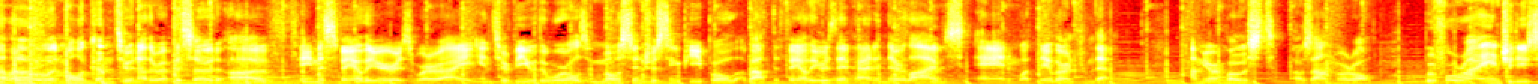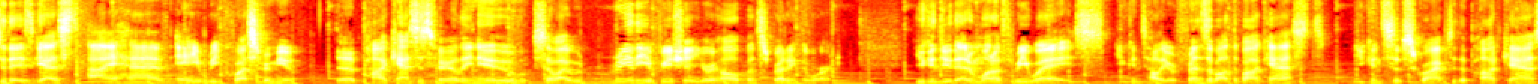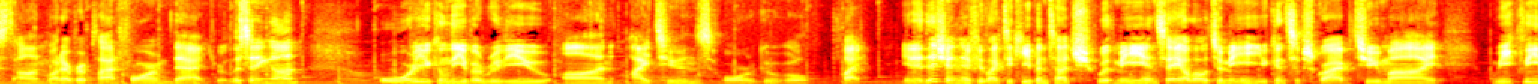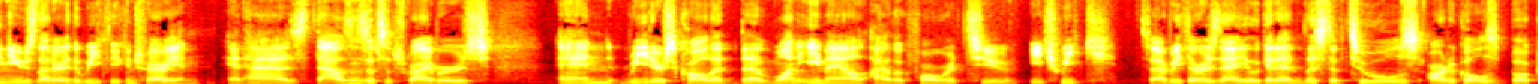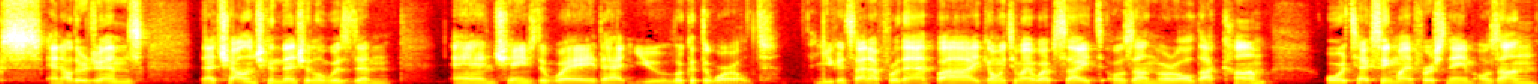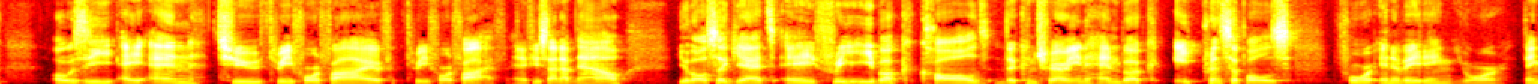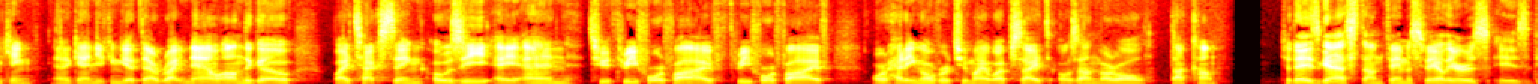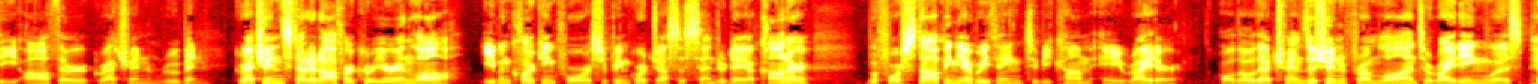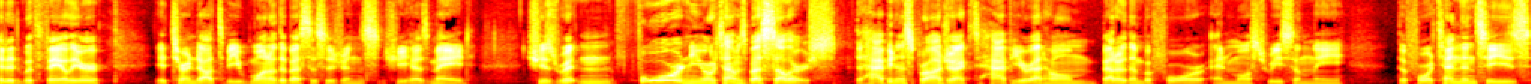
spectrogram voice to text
Hello, and welcome to another episode of Famous Failures, where I interview the world's most interesting people about the failures they've had in their lives and what they learned from them. I'm your host, Ozan Varol. Before I introduce today's guest, I have a request from you. The podcast is fairly new, so I would really appreciate your help in spreading the word. You can do that in one of three ways. You can tell your friends about the podcast, you can subscribe to the podcast on whatever platform that you're listening on, or you can leave a review on iTunes or Google Play. In addition, if you'd like to keep in touch with me and say hello to me, you can subscribe to my weekly newsletter, The Weekly Contrarian. It has thousands of subscribers, and readers call it the one email I look forward to each week. So every Thursday, you'll get a list of tools, articles, books, and other gems that challenge conventional wisdom and change the way that you look at the world. You can sign up for that by going to my website, ozanvarol.com, or texting my first name, Ozan, O Z A N, to 345 345. And if you sign up now, you'll also get a free ebook called The Contrarian Handbook Eight Principles for Innovating Your Thinking. And again, you can get that right now on the go by texting OZAN to 345 345 or heading over to my website, ozanvarol.com. Today's guest on Famous Failures is the author Gretchen Rubin. Gretchen started off her career in law, even clerking for Supreme Court Justice Sandra Day O'Connor, before stopping everything to become a writer. Although that transition from law into writing was pitted with failure, it turned out to be one of the best decisions she has made. She has written four New York Times bestsellers The Happiness Project, Happier at Home, Better Than Before, and most recently, The Four Tendencies.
